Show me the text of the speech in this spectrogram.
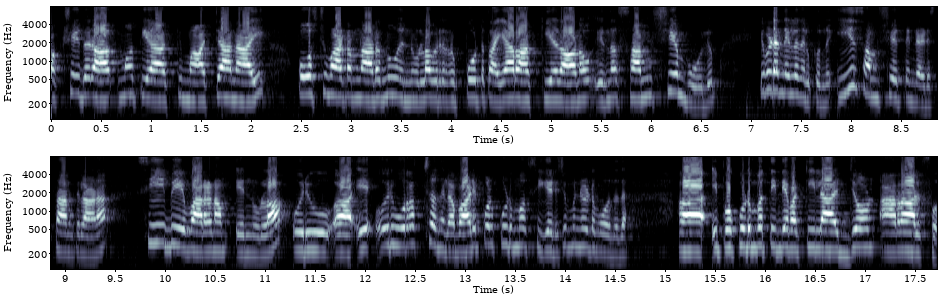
പക്ഷേ ഇതൊരു ആത്മഹത്യയാക്കി മാറ്റാനായി പോസ്റ്റ്മോർട്ടം നടന്നു എന്നുള്ള ഒരു റിപ്പോർട്ട് തയ്യാറാക്കിയതാണോ എന്ന സംശയം പോലും ഇവിടെ നിലനിൽക്കുന്നു. ഈ സംശയത്തിന്റെ അടിസ്ഥാനത്തിലാണ് സി ബി ഐ വരണം എന്നുള്ള ഒരു ഒരു ഉറച്ച നിലപാട് ഇപ്പോൾ കുടുംബം സ്വീകരിച്ച് മുന്നോട്ട് പോകുന്നത്. ഇപ്പോൾ കുടുംബത്തിന്റെ വക്കീല ജോൺ ആ, റാൽഫ്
